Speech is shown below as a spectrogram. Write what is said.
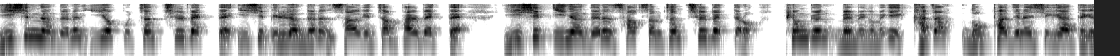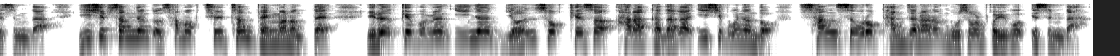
20년도에는 2억 9,700대, 21년도에는 4억 2,800대, 22년도에는 4억 3,700대로 평균 매매 금액이 가장 높아지는 시기가 되겠습니다. 23년도 3억 7,100만 원대 이렇게 보면 2년 연속해서 하락하다가 25년도 상승으로 반전하는 모습을 보이고 있습니다.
